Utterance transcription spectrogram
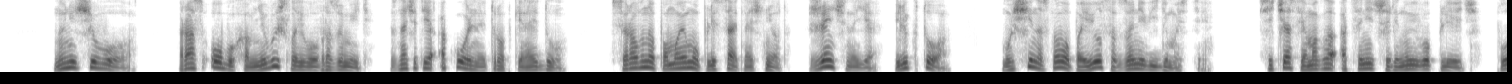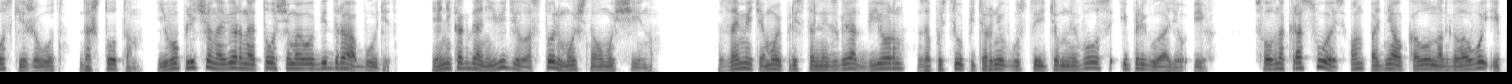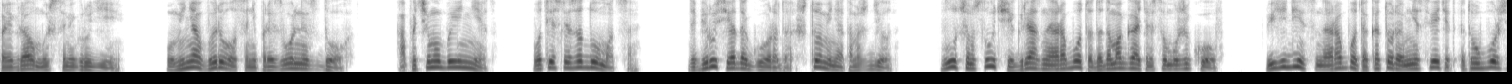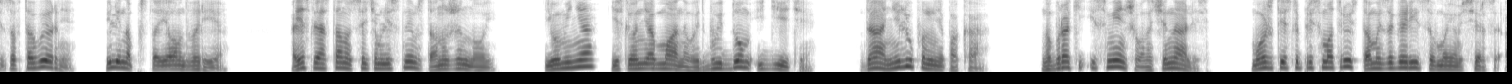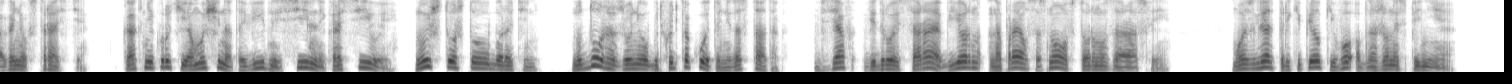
Но ничего, раз обухом не вышло его вразумить, значит, я окольные тропки найду. Все равно по-моему плясать начнет. Женщина я или кто? Мужчина снова появился в зоне видимости. Сейчас я могла оценить ширину его плеч, плоский живот, да что там. Его плечо, наверное, толще моего бедра будет. Я никогда не видела столь мощного мужчину. Заметя мой пристальный взгляд, Бьорн запустил пятерню в густые темные волосы и пригладил их. Словно красуясь, он поднял колонн над головой и поиграл мышцами груди. У меня вырвался непроизвольный вздох. А почему бы и нет? Вот если задуматься. Доберусь я до города, что меня там ждет? В лучшем случае грязная работа до домогательства мужиков. Ведь единственная работа, которая мне светит, это уборщица в таверне или на постоялом дворе. А если останусь с этим лесным, стану женой. И у меня, если он не обманывает, будет дом и дети. Да, не люб он мне пока. Но браки и с меньшего начинались. Может, если присмотрюсь, там и загорится в моем сердце огонек страсти. Как ни крути, а мужчина-то видный, сильный, красивый. Ну и что, что оборотень? Ну должен же у него быть хоть какой-то недостаток. Взяв ведро из сарая, Бьорн направился снова в сторону зарослей. Мой взгляд прикипел к его обнаженной спине.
